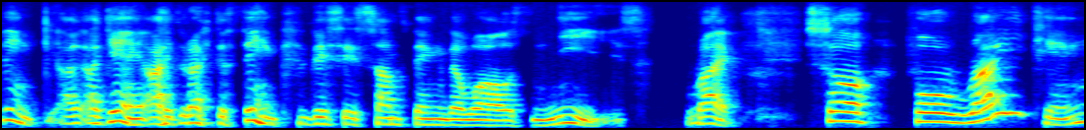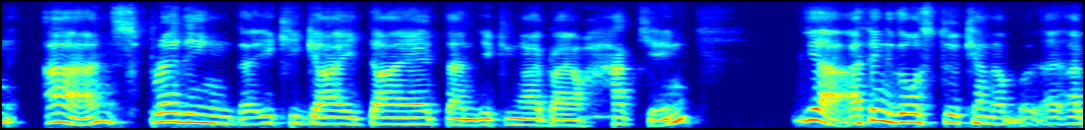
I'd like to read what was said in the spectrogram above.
think, again, I'd like to think this is something the world needs, right? So for writing and spreading the Ikigai diet and Ikigai biohacking, yeah, I think those two can, uh, uh,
